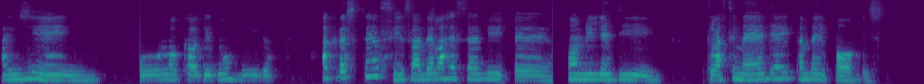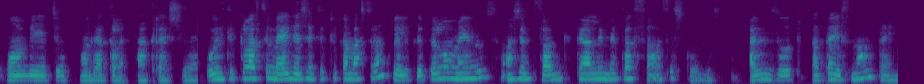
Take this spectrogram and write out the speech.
a higiene, o local de dormida. A creche tem assim, sabe? Ela recebe é, famílias de classe média e também pobres, o ambiente onde a, creche é. Os de classe média a gente fica mais tranquilo, porque pelo menos a gente sabe que tem alimentação, essas coisas. Aí os outros, até isso não tem.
